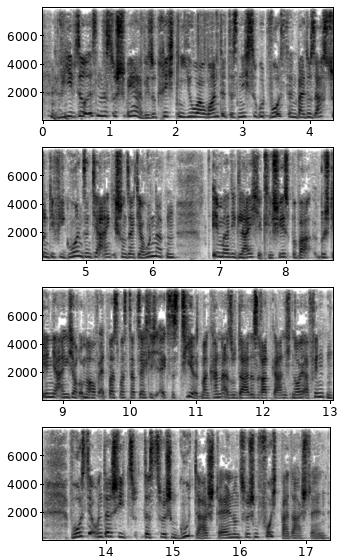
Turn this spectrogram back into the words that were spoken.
Wieso ist denn das so schwer? Wieso kriegt ein You Are Wanted das nicht so gut? Wo ist denn, weil du sagst schon, die Figuren sind ja eigentlich schon seit Jahrhunderten immer die gleiche. Klischees bestehen ja eigentlich auch immer auf etwas, was tatsächlich existiert. Man kann also da das Rad gar nicht neu erfinden. Wo ist der Unterschied, das zwischen gut darstellen und zwischen furchtbar darstellen?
